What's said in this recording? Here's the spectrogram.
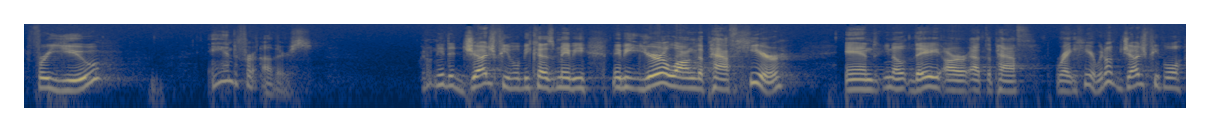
for you and for others. We don't need to judge people because maybe, maybe you're along the path here and you know they are at the path right here. We don't judge people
